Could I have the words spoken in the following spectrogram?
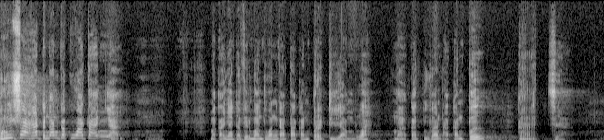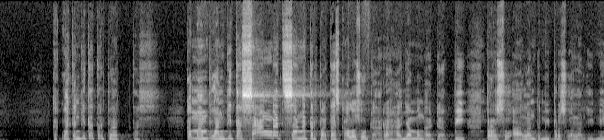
Berusaha dengan kekuatannya. Makanya ada firman Tuhan katakan berdiamlah maka Tuhan akan bekerja. Kekuatan kita terbatas. Kemampuan kita sangat-sangat terbatas kalau saudara hanya menghadapi persoalan demi persoalan ini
